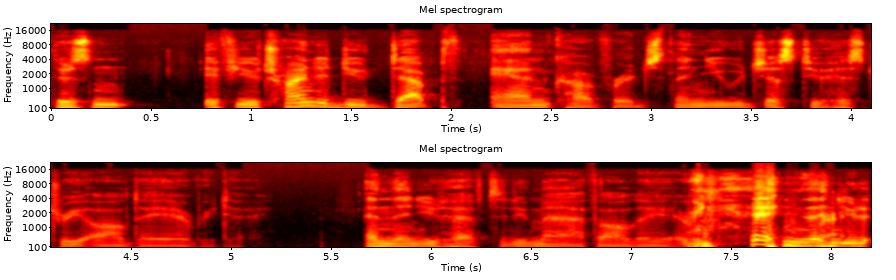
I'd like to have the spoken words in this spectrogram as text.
There's n- if you're trying to do depth and coverage, then you would just do history all day every day. And then you'd have to do math all day every day. And then you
